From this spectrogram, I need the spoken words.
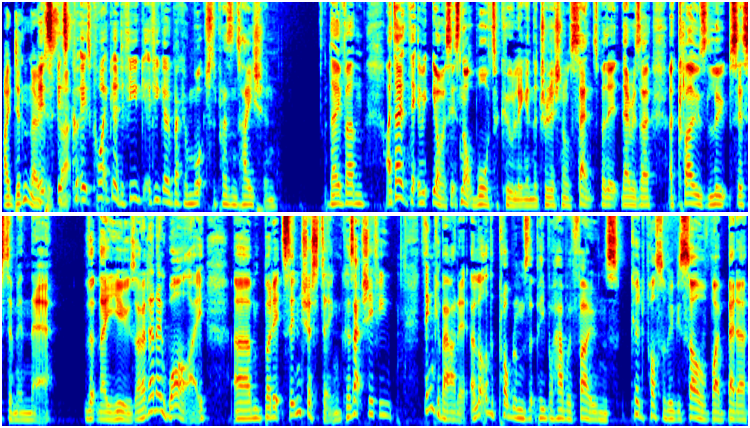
I didn't notice it's, that. It's, it's quite good if you if you go back and watch the presentation. They've um I don't think obviously it's not water cooling in the traditional sense, but it, there is a, a closed loop system in there that they use, and I don't know why, um, but it's interesting because actually, if you think about it, a lot of the problems that people have with phones could possibly be solved by better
